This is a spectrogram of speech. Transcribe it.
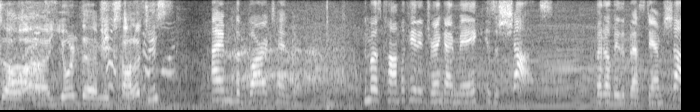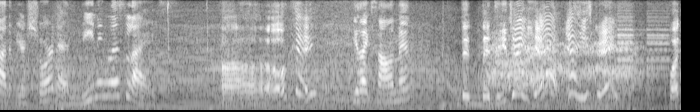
So, uh, you're the mixologist? I'm the bartender. The most complicated drink I make is a shot. But it'll be the best damn shot of your short and meaningless life. Uh, okay. You like Solomun? The, the DJ? Yeah, yeah, he's great. But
